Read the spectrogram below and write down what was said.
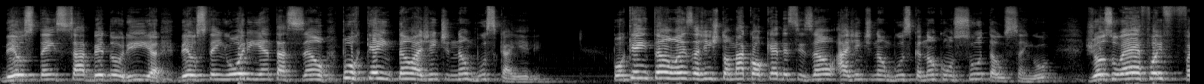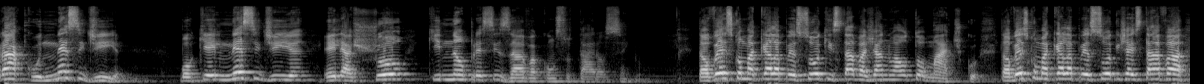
Deus tem sabedoria, Deus tem orientação. Por que então a gente não busca Ele? Por que então, antes da gente tomar qualquer decisão, a gente não busca, não consulta o Senhor? Josué foi fraco nesse dia, porque nesse dia ele achou que não precisava consultar ao Senhor. Talvez como aquela pessoa que estava já no automático. Talvez como aquela pessoa que já estava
